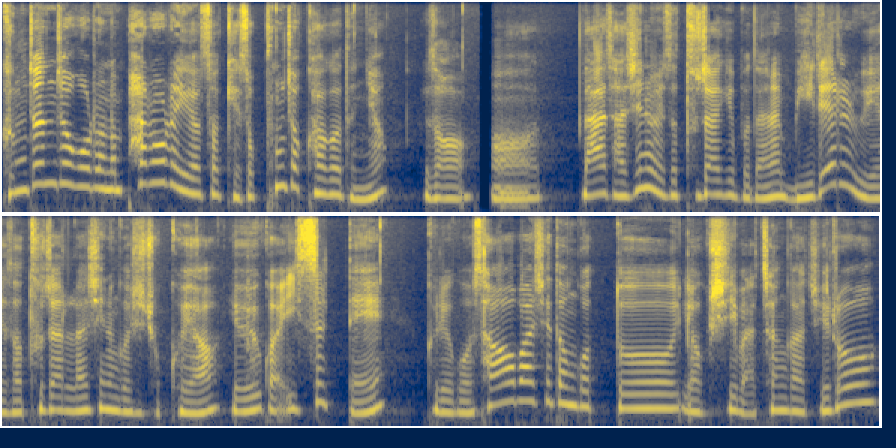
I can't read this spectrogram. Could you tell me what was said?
금전적으로는 8월에 이어서 계속 풍족하거든요. 그래서 어, 나 자신을 위해서 투자하기보다는 미래를 위해서 투자를 하시는 것이 좋고요. 여유가 있을 때 그리고 사업하시던 것도 역시 마찬가지로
